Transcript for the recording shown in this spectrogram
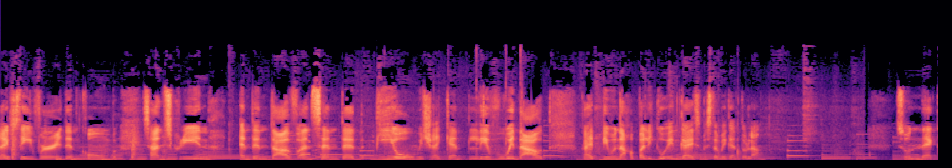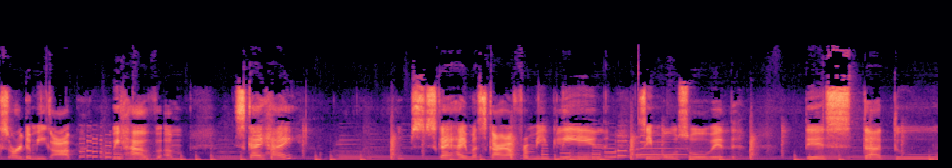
Lifesaver, then comb, sunscreen, and then Dove unscented Dio, which I can't live without. Kahit di mo nakapaliguin, guys. Basta may ganito lang. So next are the makeup. We have um, Sky High. Oops, Sky High mascara from Maybelline. Same also with this Tattoo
